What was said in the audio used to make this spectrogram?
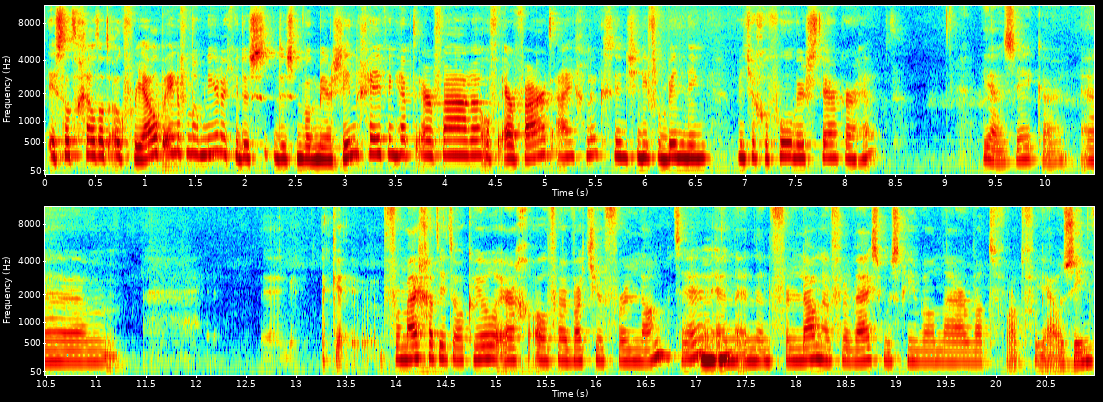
is dat, geldt dat ook voor jou op een of andere manier? Dat je dus, dus wat meer zingeving hebt ervaren of ervaart eigenlijk sinds je die verbinding met je gevoel weer sterker hebt? Ja, zeker. Um, voor mij gaat dit ook heel erg over wat je verlangt. Hè? Mhm. en, en een verlangen verwijst misschien wel naar wat, wat voor jou zin,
